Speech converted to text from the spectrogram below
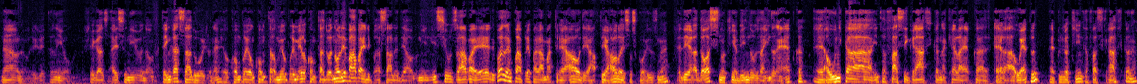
Não, não, de jeito nenhum. Chega a esse nível, não. É engraçado hoje, né? Eu comprei um computador, meu primeiro computador, não levava ele para a sala de aula. No início usava ele, por exemplo, para preparar material de, de aula, essas coisas, né? Ele era DOS, não tinha Windows ainda na época. É, a única interface gráfica naquela época era o Apple. Já tinha interface gráfica, né?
